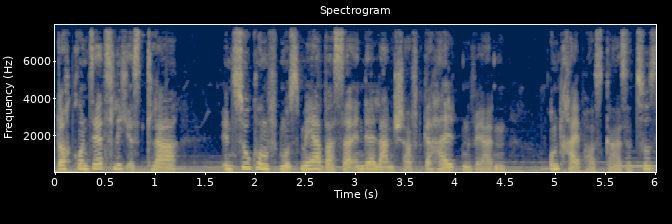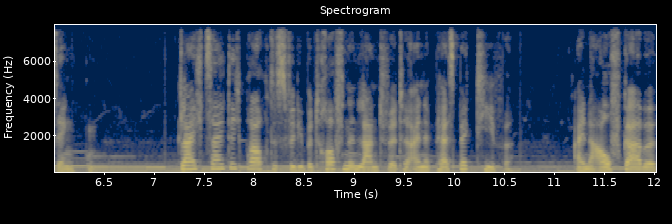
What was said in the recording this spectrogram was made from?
Doch grundsätzlich ist klar, in Zukunft muss mehr Wasser in der Landschaft gehalten werden, um Treibhausgase zu senken. Gleichzeitig braucht es für die betroffenen Landwirte eine Perspektive. Eine Aufgabe,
